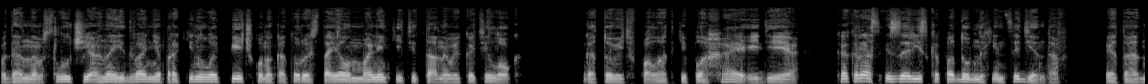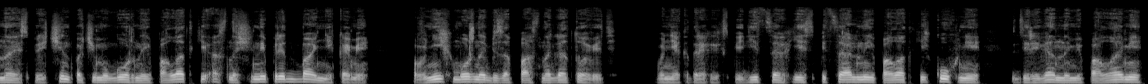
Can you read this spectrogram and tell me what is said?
В данном случае она едва не опрокинула печку, на которой стоял маленький титановый котелок. Готовить в палатке плохая идея, как раз из-за риска подобных инцидентов. Это одна из причин, почему горные палатки оснащены предбанниками. В них можно безопасно готовить. В некоторых экспедициях есть специальные палатки-кухни с деревянными полами,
